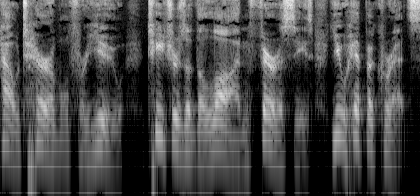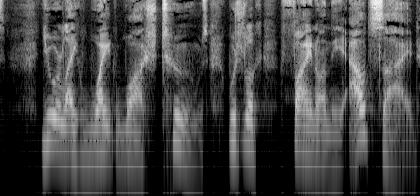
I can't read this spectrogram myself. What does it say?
How terrible for you, teachers of the law and Pharisees, you hypocrites! You are like whitewashed tombs, which look fine on the outside,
